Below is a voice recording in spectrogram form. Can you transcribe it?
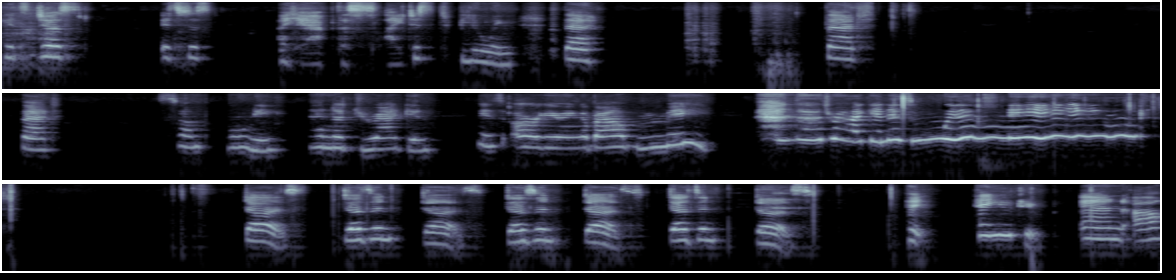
It's just, it's just, I have the slightest feeling that, that, that some pony and a dragon is arguing about me. And the dragon is winning. Does, doesn't, does, doesn't, does, doesn't, does. Hey, hey YouTube, and uh,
